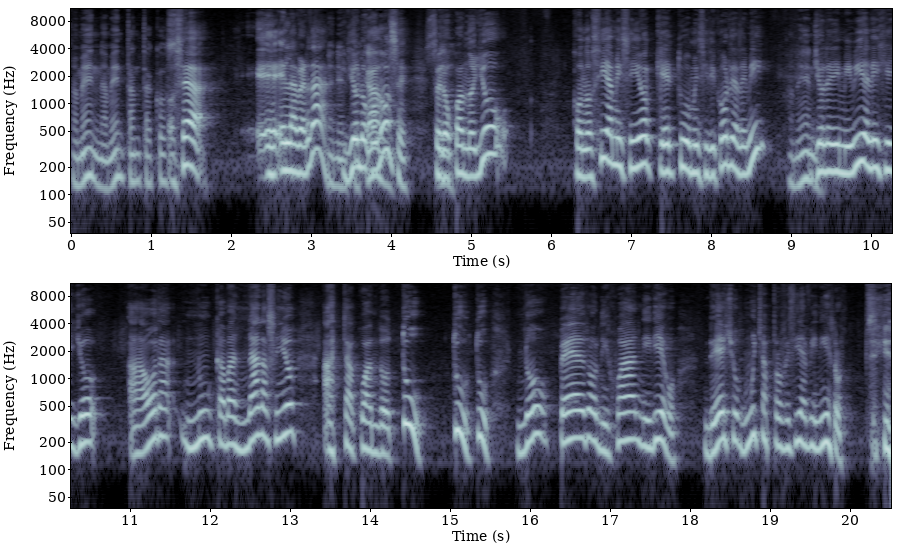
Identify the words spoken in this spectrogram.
Amén, amén. Tanta cosa. O sea, eh, es la verdad, Dios lo conoce. Pero cuando yo conocí a mi Señor, que Él tuvo misericordia de mí, Amén. yo le di mi vida, le dije, yo ahora nunca más nada, Señor, hasta cuando tú, tú, tú, no Pedro, ni Juan, ni Diego. De hecho, muchas profecías vinieron Sí,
